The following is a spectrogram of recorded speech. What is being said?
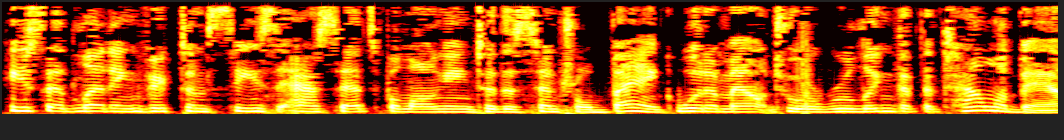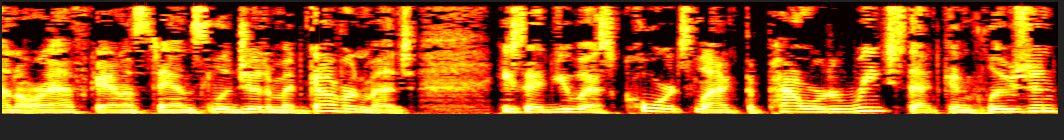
He said letting victims seize assets belonging to the central bank would amount to a ruling that the Taliban are Afghanistan's legitimate government. He said U.S. courts lack the power to reach that conclusion,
